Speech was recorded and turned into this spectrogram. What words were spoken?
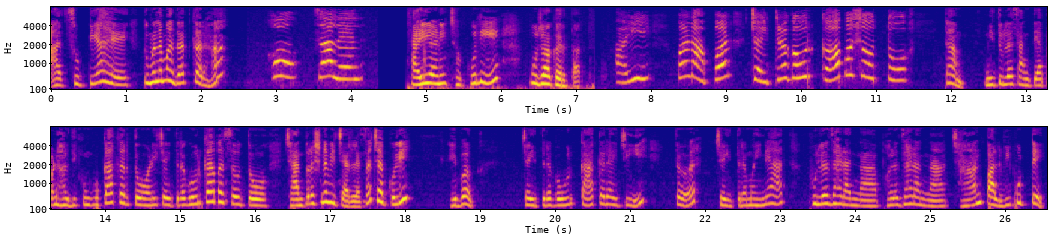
आज सुट्टी आहे. तू मला मदत कर हा? हो चालेल. आई आणि छकुली पूजा करतात. आई पण आपण चैत्र गौर का बसवतो? थांब मी तुला सांगते आपण हळदी कुंकू का करतो आणि चैत्र गौर का बसवतो? छान प्रश्न विचारलास ना चकुली हे बघ चैत्र गौर का करायची? तर चैत्र महिन्यात फुलं झाडांना फळ झाडांना छान पालवी फुटते.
